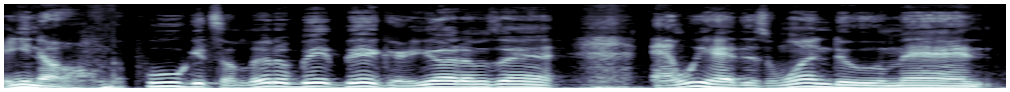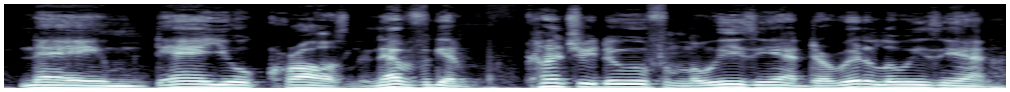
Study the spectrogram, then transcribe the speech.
You know, the pool gets a little bit bigger. You know what I'm saying? And we had this one dude, man, named Daniel Crossley. Never forget him. Country dude from Louisiana, DeRidder, Louisiana.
